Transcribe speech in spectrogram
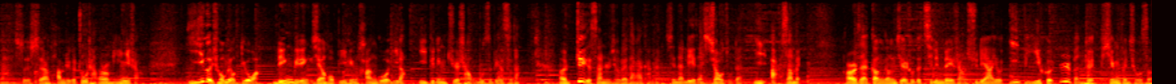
啊。虽虽然他们这个主场都是名义上，一个球没有丢啊。零比零先后逼平韩国、伊朗，一比零绝杀乌兹别克斯坦。而这三支球队，大家看看，现在列在小组的一二三位。而在刚刚结束的麒麟杯上，叙利亚有一比一和日本队平分秋色。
